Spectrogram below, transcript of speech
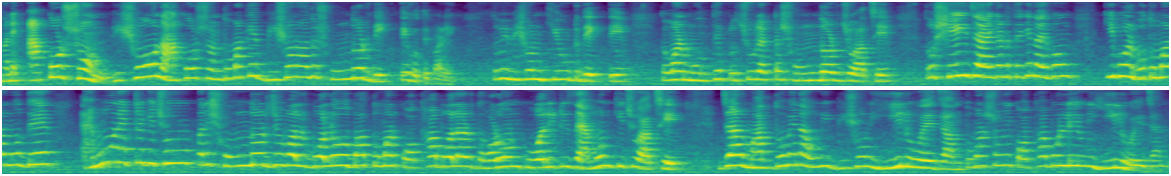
মানে আকর্ষণ, ভীষণ আকর্ষণ। তোমাকে ভীষণ হয়তো সুন্দর দেখতে হতে পারে। তুমি ভীষণ কিউট দেখতে। তোমার মধ্যে প্রচুর একটা সৌন্দর্য আছে। তো সেই জায়গাটা থেকে না, এবং কি বলব, তোমার মধ্যে এমন একটা কিছু মানে সৌন্দর্য বল- বা তোমার কথা বলার ধরন কোয়ালিটিস এমন কিছু আছে যার মাধ্যমে না উনি ভীষণ হিল হয়ে যান। তোমার সঙ্গে কথা বললেই উনি হিল হয়ে যান।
